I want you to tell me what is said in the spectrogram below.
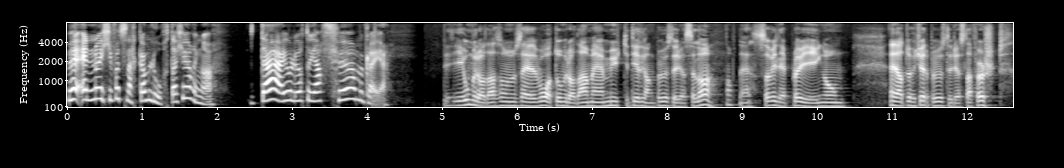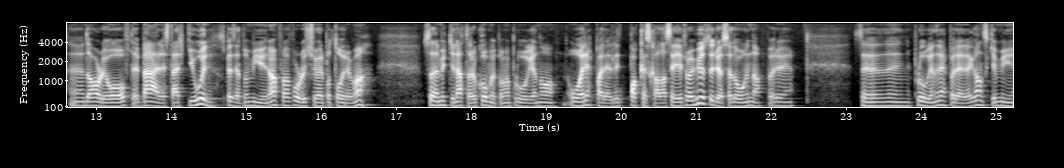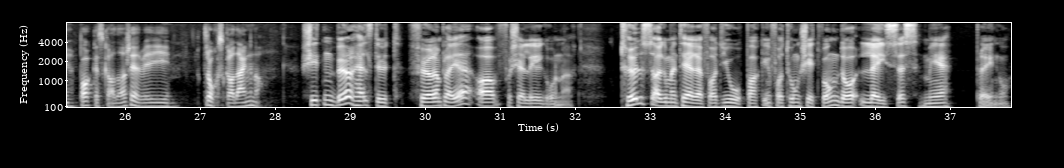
Vi har ennå ikke fått snakke om lortakjøringa. Det er jo lurt å gjøre før vi pløyer. I områder som sier våte områder med mye tilgang på husdyrgjødsel, så vil jeg pløying om eller at du kjører på husdyrgjødsla først. Eh, da har du jo ofte bæresterk jord, spesielt på myra, for da får du kjøre på torva. Så det er mye lettere å komme ut på med plogen og, og reparere litt pakkeskader, sier fra husdyrgjødselungen. Eh, plogen reparerer ganske mye pakkeskader, ser vi i tråkkskadeeng. Skitten bør helst ut før en pleie, av forskjellige grunner. Truls argumenterer for at jordpakking for tung skittvogn da løses med pløyinga.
